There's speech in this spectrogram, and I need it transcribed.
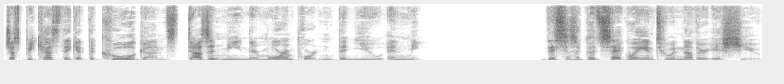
Just because they get the cool guns doesn't mean they're more important than you and me. This is a good segue into another issue.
